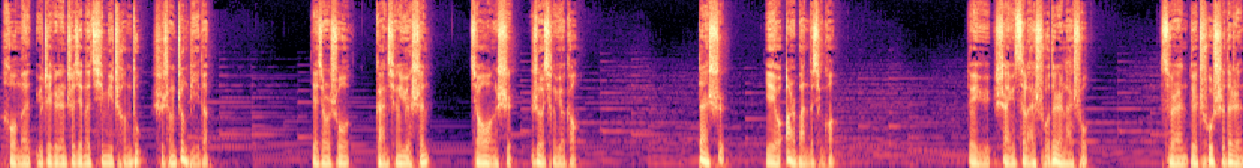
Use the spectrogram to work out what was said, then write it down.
和我们与这个人之间的亲密程度是成正比的。也就是说，感情越深，交往时。热情越高，但是也有二般的情况。对于善于自来熟的人来说，虽然对初识的人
